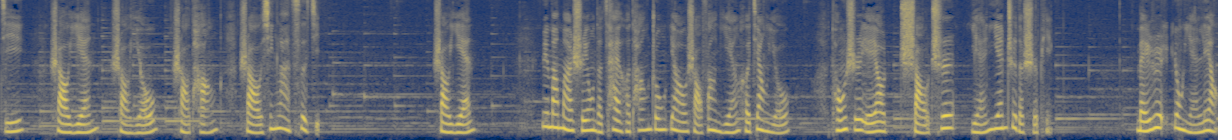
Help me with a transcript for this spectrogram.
即少盐、少油、少糖、少辛辣刺激。少盐，孕妈妈食用的菜和汤中要少放盐和酱油，同时也要少吃盐腌制的食品。每日用盐量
